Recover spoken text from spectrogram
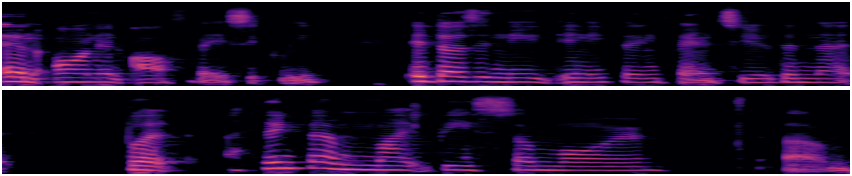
an on and off basically. It doesn't need anything fancier than that. But I think there might be some more um,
